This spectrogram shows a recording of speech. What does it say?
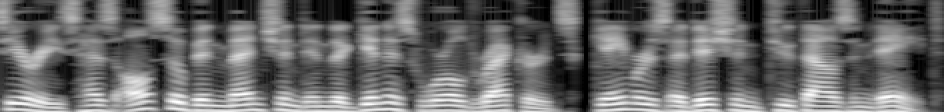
series has also been mentioned in the Guinness World Records, Gamers Edition 2008.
